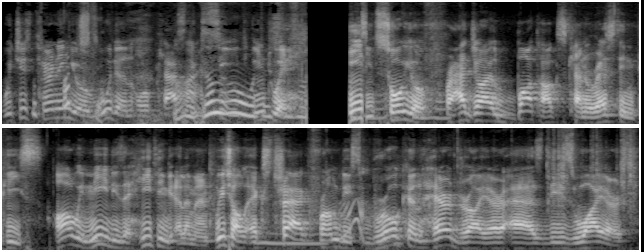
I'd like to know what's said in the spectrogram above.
which is turning your wooden or Oh, plastic don't seat into a this is. seat so your fragile buttocks can rest in peace. All we need is a heating element, which I'll extract from this broken hair dryer as these wires.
